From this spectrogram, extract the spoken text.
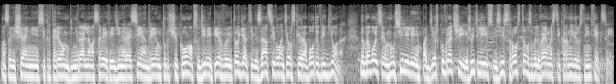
На совещании с секретарем Генерального совета «Единой России» Андреем Турчаком обсудили первые итоги активизации волонтерской работы в регионах. Добровольцы усилили поддержку врачей и жителей в связи с ростом заболеваемости коронавирусной инфекцией.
